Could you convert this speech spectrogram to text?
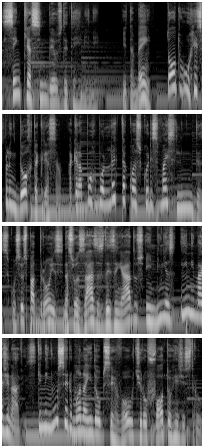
sem que assim Deus determine. E também todo o resplendor da criação, aquela borboleta com as cores mais lindas, com seus padrões nas suas asas desenhados em linhas inimagináveis, que nenhum ser humano ainda observou, tirou foto ou registrou.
